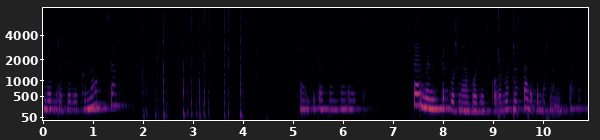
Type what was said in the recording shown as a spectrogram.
Вибрати виконавця. Хай буде бондарець. Термін також не обов'язковий. Можна ставити, можна не ставити.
